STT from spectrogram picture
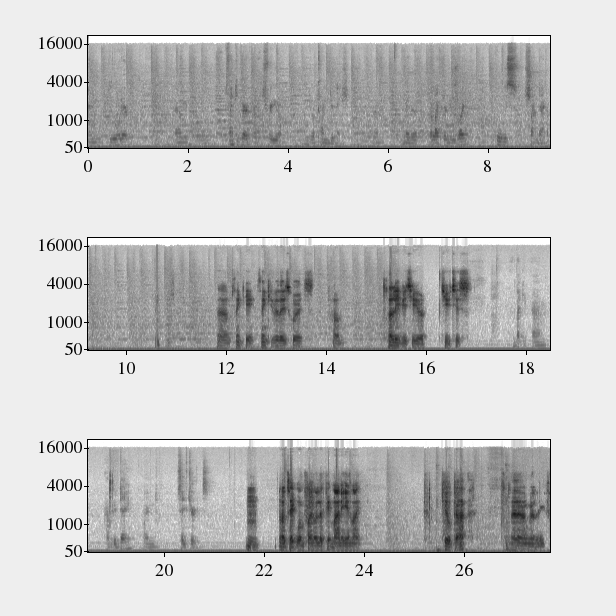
and the order. Um, thank you very much for your your kind donation. Um, may the, the light from his light always shine down upon. Um, thank you, thank you for those words. Um, I'll leave you to your duties. Thank you. Um, have a good day and safe journeys. Hmm. I'll take one final look at Manny and like killed that, and then I'm going to leave.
